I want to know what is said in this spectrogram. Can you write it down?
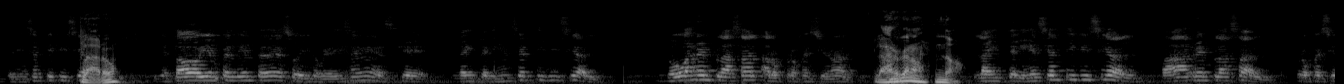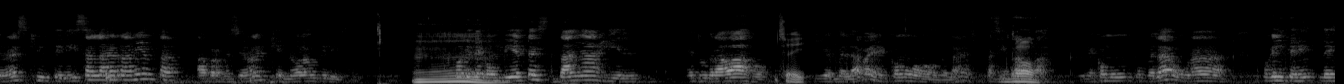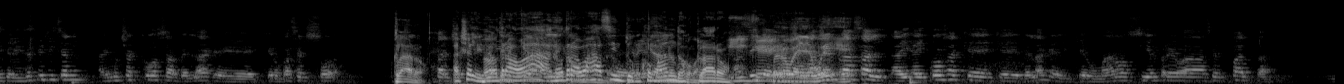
inteligencia artificial. Claro. Y yo estaba bien pendiente de eso y lo que dicen es que la inteligencia artificial no va a reemplazar a los profesionales. Claro que no. No. La inteligencia artificial va a reemplazar profesionales que utilizan las herramientas a profesionales que no las utilizan. Mm. Porque te conviertes tan ágil en tu trabajo Sí. y en verdad pues, es como, ¿verdad? Es casi No. trampa. Tienes como un, ¿verdad? Una... Porque la, inteligen- la inteligencia artificial hay muchas cosas, ¿verdad? Que, que no puede hacer sola. Claro. Actually, No, trabaja, no trabaja sin tus comandos, comando. claro. Así que- Pero, by the va a way, reemplazar- hay, hay cosas que, que, ¿verdad? Que, el, que el humano siempre va a hacer falta.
